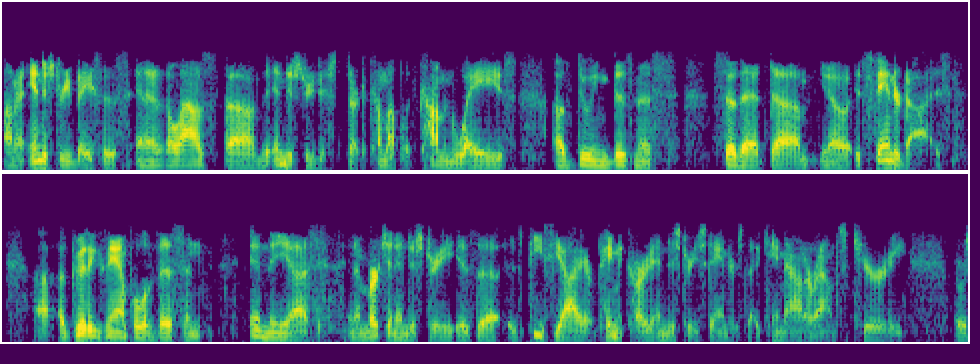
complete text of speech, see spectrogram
on an industry basis, and it allows uh, the industry to start to come up with common ways of doing business, so that um, you know it's standardized. Uh, a good example of this, and in the uh, in a merchant industry is the is PCI or payment card industry standards that came out around security. There were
